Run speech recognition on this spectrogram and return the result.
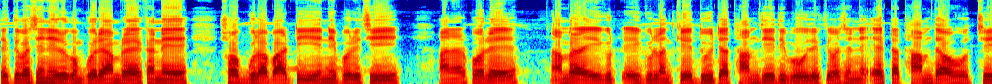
দেখতে পাচ্ছেন, এরকম করে আমরা এখানে সবগুলা পার্টি এনে পড়েছি। আনার পরে আমরা এই এইগুলানকে দুইটা থাম দিয়ে দিব। দেখতে পাচ্ছেন, একটা থাম দেওয়া হচ্ছে।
